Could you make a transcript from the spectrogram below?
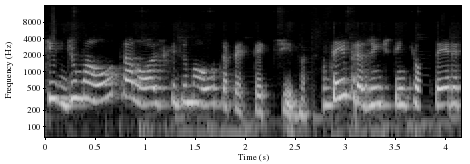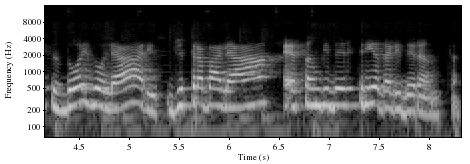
que de uma outra lógica de uma outra perspectiva. Sempre a gente tem que ter esses dois olhares de trabalhar essa ambidestria da liderança.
